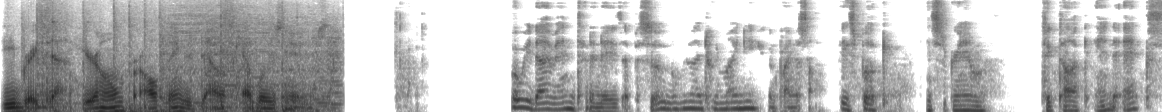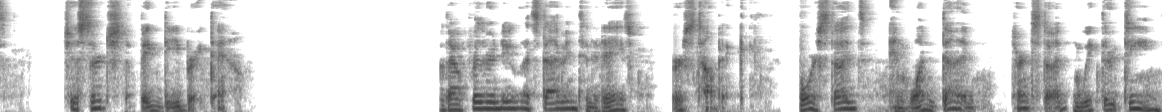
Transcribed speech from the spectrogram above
D Breakdown, your home for all things Dallas Cowboys news. Before we dive into today's episode, we'd like to remind you you can find us on Facebook, Instagram, TikTok, and X. Just search the Big D Breakdown. Without further ado, let's dive into today's first topic. Four studs and one dud turned stud in Week 13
